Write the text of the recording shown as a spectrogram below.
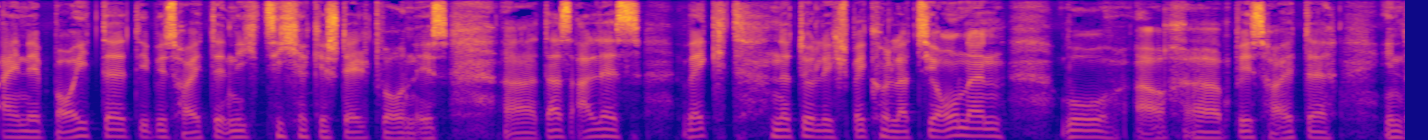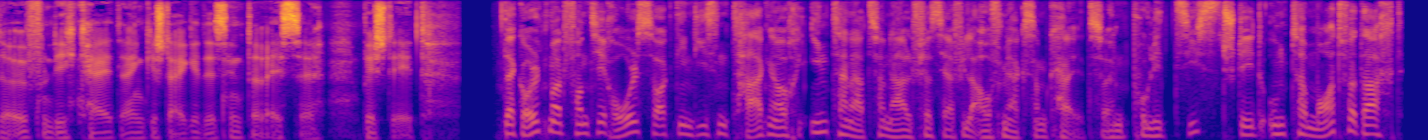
eine Beute, die bis heute nicht sichergestellt worden ist. Äh, das alles weckt natürlich Spekulationen Personen, wo auch äh, bis heute in der Öffentlichkeit ein gesteigertes Interesse besteht. Der Goldmord von Tirol sorgt in diesen Tagen auch international für sehr viel Aufmerksamkeit. Ein Polizist steht unter Mordverdacht.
